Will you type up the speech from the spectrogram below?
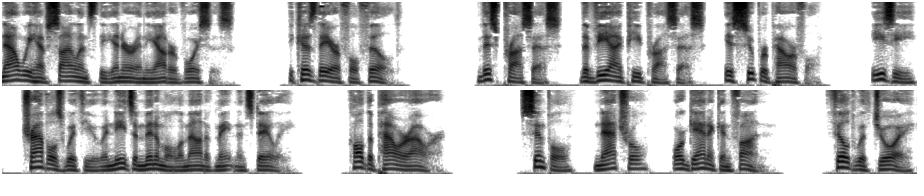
Now we have silenced the inner and the outer voices. Because they are fulfilled. This process, the VIP process, is super powerful. Easy, travels with you and needs a minimal amount of maintenance daily. Called the Power Hour. Simple, natural, organic, and fun. Filled with joy,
